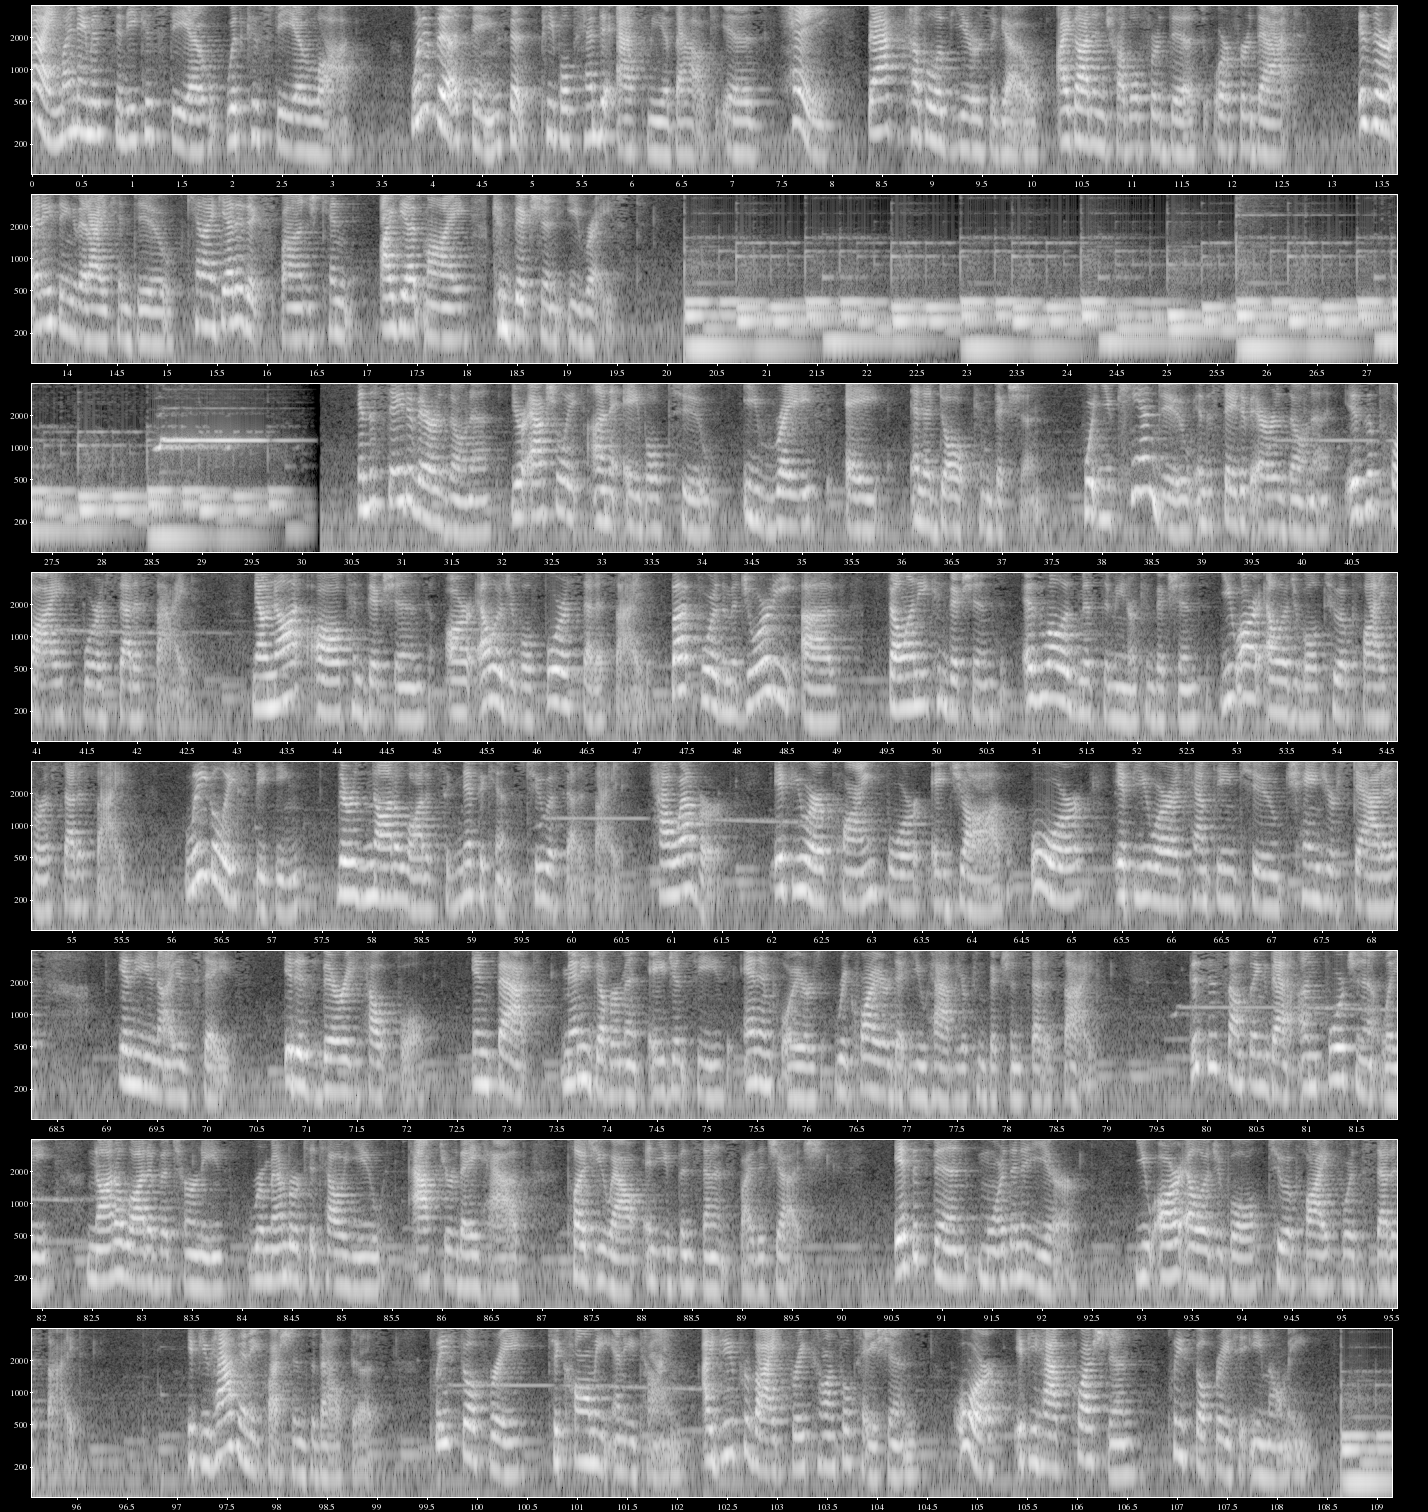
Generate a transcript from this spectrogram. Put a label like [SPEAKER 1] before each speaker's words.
[SPEAKER 1] Hi, my name is Cindy Castillo with Castillo Law. One of the things that people tend to ask me about is, hey, back a couple of years ago, I got in trouble for this or for that. Is there anything that I can do? Can I get it expunged? Can I get my conviction erased? In the state of Arizona, you're actually unable to erase a, an adult conviction. What you can do in the state of Arizona is apply for a set aside. Now, not all convictions are eligible for a set aside, but for the majority of felony convictions as well as misdemeanor convictions, you are eligible to apply for a set aside. Legally speaking, there is not a lot of significance to a set aside. However, if you are applying for a job or if you are attempting to change your status in the United States, it is very helpful. In fact, many government agencies and employers require that you have your conviction set aside. This is something that unfortunately not a lot of attorneys remember to tell you after they have pledged you out and you've been sentenced by the judge. If it's been more than a year, you are eligible to apply for the set aside. If you have any questions about this, please feel free to call me anytime. I do provide free consultations, or if you have questions, please feel free to email me.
